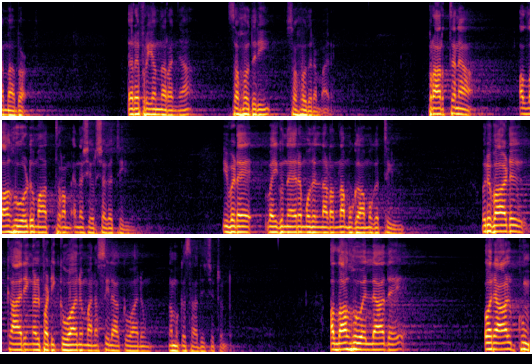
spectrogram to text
أما بعد ഏറെ പ്രിയം നിറഞ്ഞ സഹോദരി സഹോദരന്മാരെ പ്രാർത്ഥന അള്ളാഹുവോട് മാത്രം എന്ന ശീർഷകത്തിൽ ഇവിടെ വൈകുന്നേരം മുതൽ നടന്ന മുഖാമുഖത്തിൽ ഒരുപാട് കാര്യങ്ങൾ പഠിക്കുവാനും മനസ്സിലാക്കുവാനും നമുക്ക് സാധിച്ചിട്ടുണ്ട്. അള്ളാഹു അല്ലാതെ ഒരാൾക്കും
